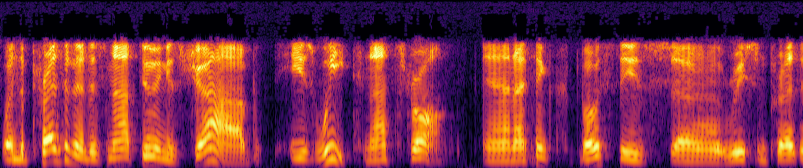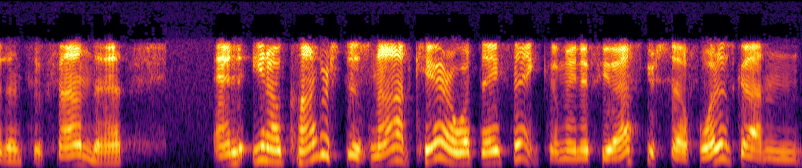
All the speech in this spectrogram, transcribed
when the president is not doing his job, he's weak, not strong. And I think both these uh, recent presidents have found that. And you know, Congress does not care what they think. I mean, if you ask yourself what has gotten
